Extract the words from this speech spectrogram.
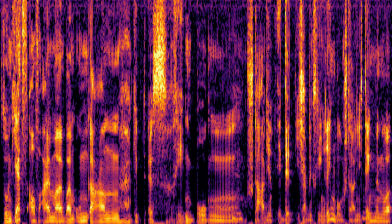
So, und jetzt auf einmal beim Ungarn gibt es Regenbogenstadien. Ich habe nichts gegen Regenbogenstadien. Ich denke mir nur,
